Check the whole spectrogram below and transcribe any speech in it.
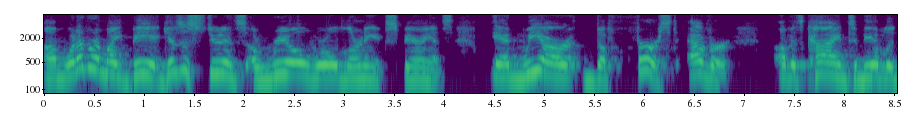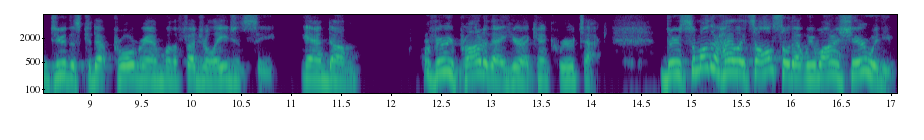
um, whatever it might be, it gives the students a real world learning experience. And we are the first ever of its kind to be able to do this cadet program with a federal agency. And um, we're very proud of that here at Kent Career Tech. There's some other highlights also that we want to share with you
